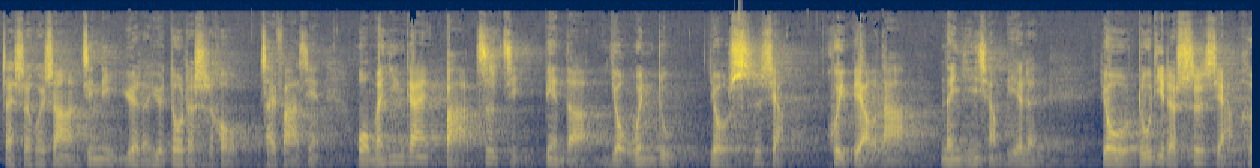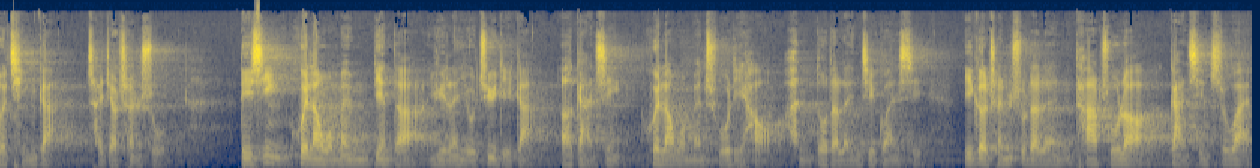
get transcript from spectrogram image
在社会上经历越来越多的时候，才发现我们应该把自己变得有温度、有思想、会表达、能影响别人。有独立的思想和情感才叫成熟。理性会让我们变得与人有距离感，而感性会让我们处理好很多的人际关系。一个成熟的人，他除了感性之外，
